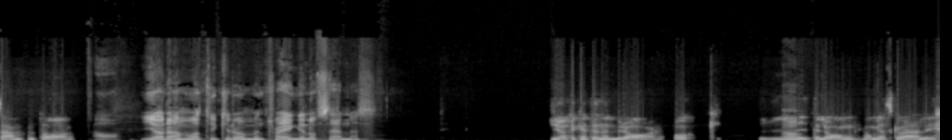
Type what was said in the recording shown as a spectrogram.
samtal. Ja. Göran, vad tycker du om en Triangle of Sadness? Jag tycker att den är bra och Ja. lite lång om jag ska vara ärlig.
